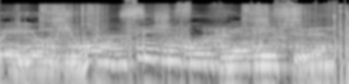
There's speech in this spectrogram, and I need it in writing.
Radio station for creative student.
